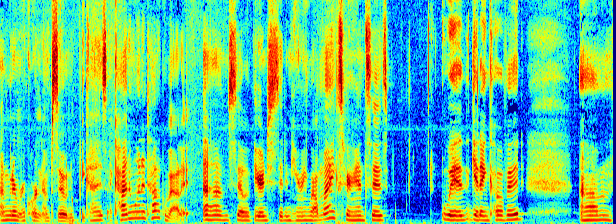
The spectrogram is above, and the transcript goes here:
I'm gonna record an episode because I kind of want to talk about it. Um, so if you're interested in hearing about my experiences with getting COVID, um,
